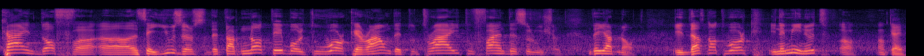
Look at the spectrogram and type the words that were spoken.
kind of, uh, uh, say, users that are not able to work around it to try to find the solution. They are not. It does not work in a minute. Oh, okay,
